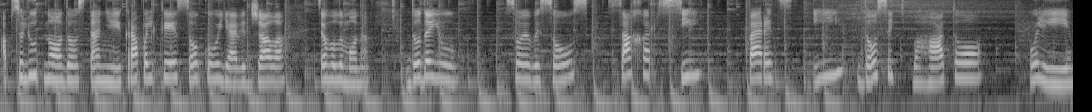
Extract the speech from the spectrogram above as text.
Абсолютно до останньої крапельки соку я віджала цього лимона. Додаю соєвий соус, сахар, сіль, перець і досить багато олії.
